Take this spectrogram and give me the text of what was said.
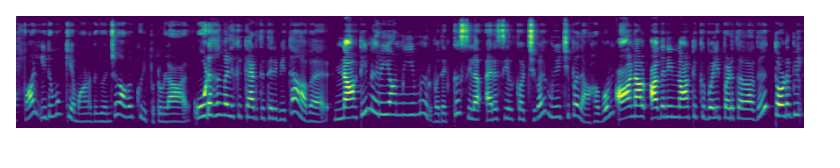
அப்பால் இது முக்கியமானது என்று அவர் குறிப்பிட்டுள்ளார். ஊடகங்களுக்கு கருத்து தெரிவித்த அவர் நாட்டின் இறையாண்மையை மீறுவதற்கு சில அரசியல் கட்சிகள் முயற்சிப்பதாகவும் ஆனால் அதனை நாட்டுக்கு வெளிப்படுத்தாது தொடர்பில்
